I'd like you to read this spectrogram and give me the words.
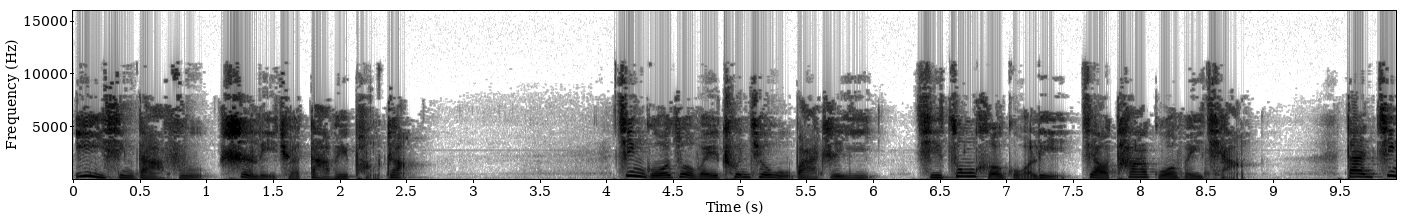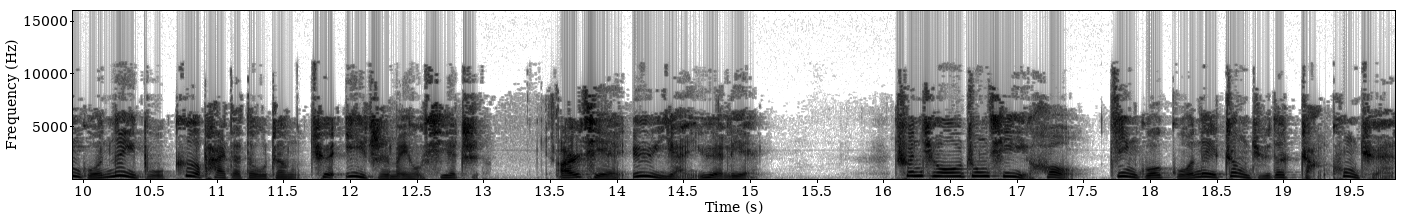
异姓大夫势力却大为膨胀。晋国作为春秋五霸之一，其综合国力较他国为强，但晋国内部各派的斗争却一直没有歇止，而且愈演愈烈。春秋中期以后，晋国国内政局的掌控权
